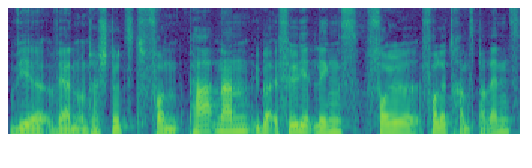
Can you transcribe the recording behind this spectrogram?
Wir werden unterstützt von Partnern über Affiliate-Links, voll, volle Transparenz,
